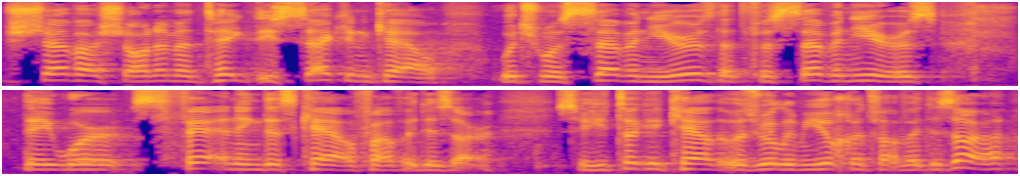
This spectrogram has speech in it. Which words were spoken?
sheva shanim and take the second cow which was seven years that for seven years they were fattening this cow for Avodah So he took a cow that was really miyuchat for Avodah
